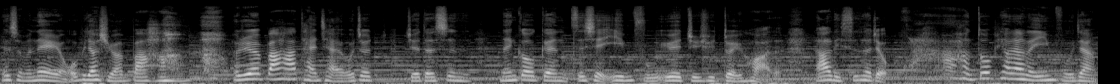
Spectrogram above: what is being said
有什么内容？我比较喜欢巴哈，我觉得巴哈弹起来，我就觉得是能够跟这些音符乐句去对话的。然后李斯特就哇，很多漂亮的音符这样，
